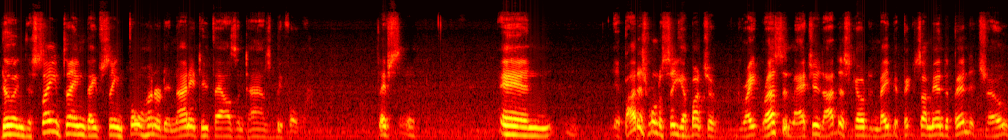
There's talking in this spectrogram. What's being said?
doing the same thing they've seen 492,000 times before. They've seen, and if I just want to see a bunch of great wrestling matches, I just go to maybe pick some independent show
